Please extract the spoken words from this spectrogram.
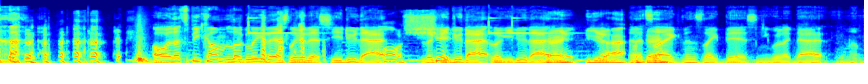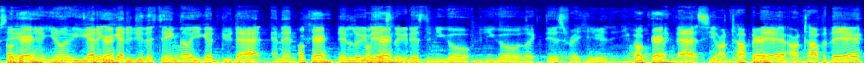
oh, let's become. Look, look at this. Look at this. You do that. Oh, Look, you do that. Look, you do that. Okay. You do Yeah. that. Then it's like then it's like this, and you go like that. You know what I'm saying? Okay. You know, you, gotta you gotta do the thing though. You gotta do that, and then Okay. Then look at this. Look at this. Then you go. Then you go like this right here. Then you go Okay. like that. See on top of there. On top of there.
